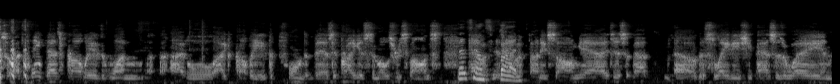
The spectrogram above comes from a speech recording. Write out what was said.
So I think that's probably the one I'd like probably to perform the best. It probably gets the most response. That sounds of- it's kind fun. of a funny song. Yeah, it's just about uh, this lady. She passes away, and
